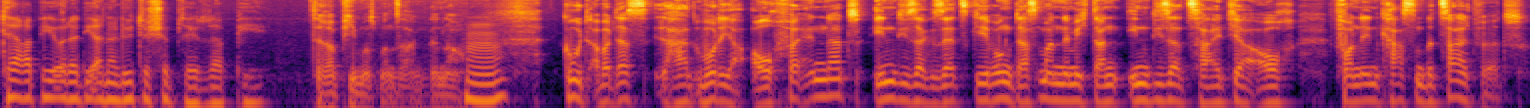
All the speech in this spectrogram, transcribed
Therapie oder die analytische Psychotherapie. Therapie, muss man sagen, genau. Mhm. Gut, aber das hat, wurde ja auch verändert in dieser Gesetzgebung, dass man nämlich dann in dieser Zeit ja auch von den Kassen bezahlt wird.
